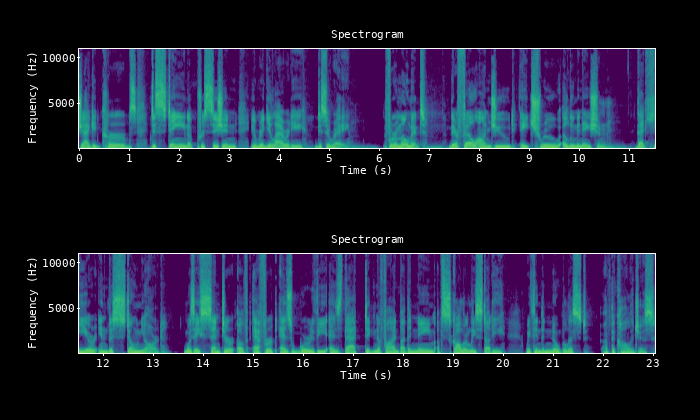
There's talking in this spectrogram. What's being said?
jagged curves, disdain of precision, irregularity, disarray. For a moment, there fell on Jude a true illumination that here in the stone yard was a center of effort as worthy as that dignified by the name of scholarly study within the noblest of the colleges.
